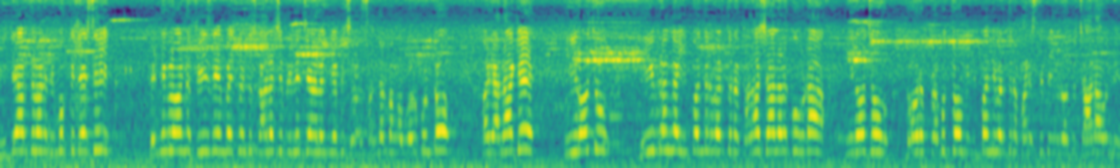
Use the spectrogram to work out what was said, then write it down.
విద్యార్థులను విముక్తి చేసి పెండింగ్లో ఉన్న ఫీజు రీఎంబర్స్మెంట్ స్కాలర్షిప్ రిలీజ్ చేయాలని చెప్పి సందర్భంగా కోరుకుంటూ మరి అలాగే ఈరోజు తీవ్రంగా ఇబ్బందులు పెడుతున్న కళాశాలలకు కూడా ఈరోజు గౌరవ ప్రభుత్వం ఇబ్బంది పెడుతున్న పరిస్థితి ఈరోజు చాలా ఉంది.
